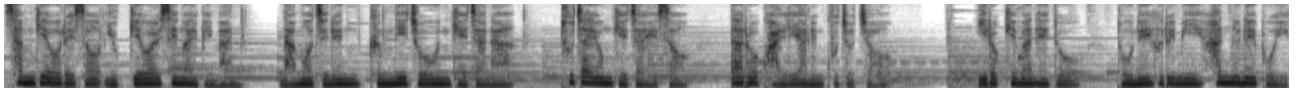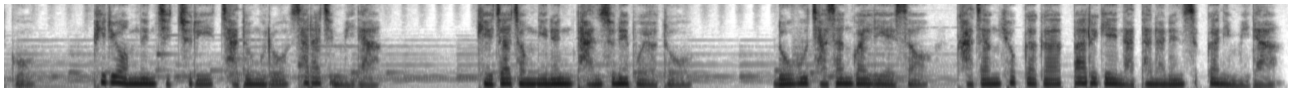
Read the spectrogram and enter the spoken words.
3개월에서 6개월 생활비만 나머지는 금리 좋은 계좌나 투자용 계좌에서 따로 관리하는 구조죠. 이렇게만 해도 돈의 흐름이 한눈에 보이고 필요 없는 지출이 자동으로 사라집니다. 계좌 정리는 단순해 보여도 노후 자산 관리에서 가장 효과가 빠르게 나타나는 습관입니다.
